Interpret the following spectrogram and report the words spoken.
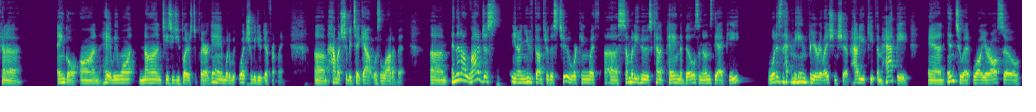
kind of angle on, hey, we want non TCG players to play our game. What, we, what should we do differently? Um, how much should we take out? Was a lot of it, um, and then a lot of just you know, and you've gone through this too, working with uh, somebody who's kind of paying the bills and owns the IP. What does that mean for your relationship? How do you keep them happy and into it while you're also,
